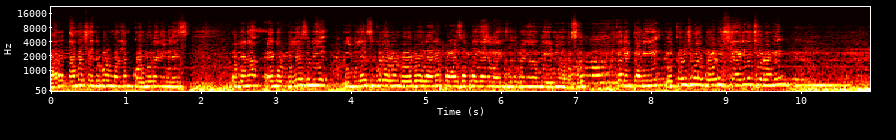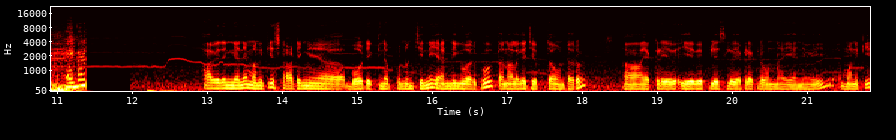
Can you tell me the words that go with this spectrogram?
వరనామ చంద్రపురం మండలం కొల్లూరు అనే విలేజ్ ఓకేనా? అండ్ విలేజ్ని ఈ విలేజ్ కూడా ఎటువంటి రోడ్డు కానీ పవర్ సప్లై కానీ వైద్య సదుపాయం కానీ ఏమీ ఉండదు సార్ కానీ కానీ ఇక్కడ నుంచి మన బోర్డు స్టైల్ చూడండి. ఎక్కడ ఆ విధంగానే మనకి స్టార్టింగ్ బోట్ ఎక్కినప్పటి నుంచి ఎండింగ్ వరకు తను అలాగే చెప్తూ ఉంటారు. ఎక్కడ ఏవే ప్లేస్లు ఎక్కడెక్కడ ఉన్నాయి అనేవి మనకి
